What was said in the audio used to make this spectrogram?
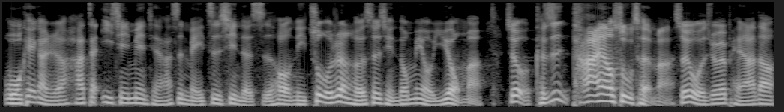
我可以感觉到他在异性面前他是没自信的时候，你做任何事情都没有用嘛。就可是他要速成嘛，所以我就会陪他到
